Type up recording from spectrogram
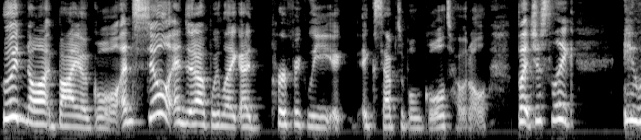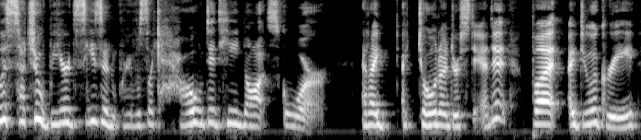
could not buy a goal and still ended up with like a perfectly acceptable goal total. But just like it was such a weird season where it was like, how did he not score? And I, I don't understand it, but I do agree.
